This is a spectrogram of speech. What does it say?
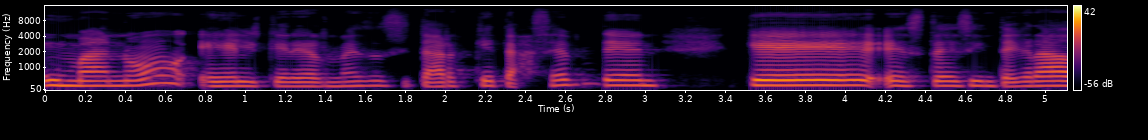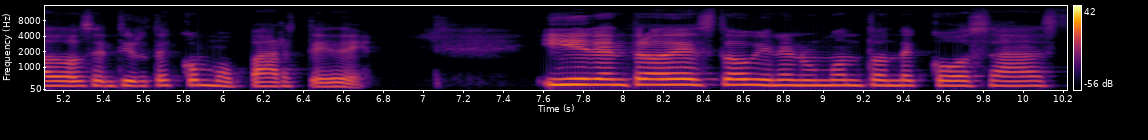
humano el querer necesitar que te acepten, que estés integrado, sentirte como parte de. Y dentro de esto vienen un montón de cosas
